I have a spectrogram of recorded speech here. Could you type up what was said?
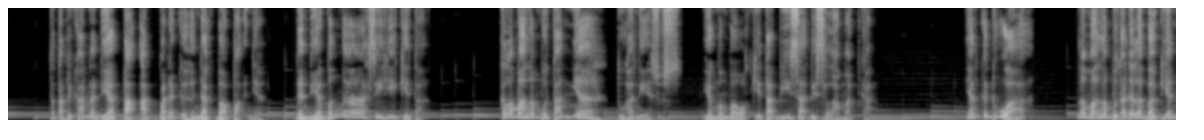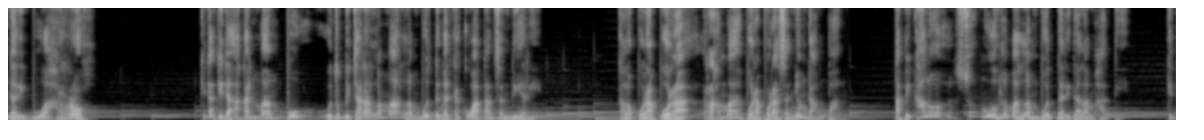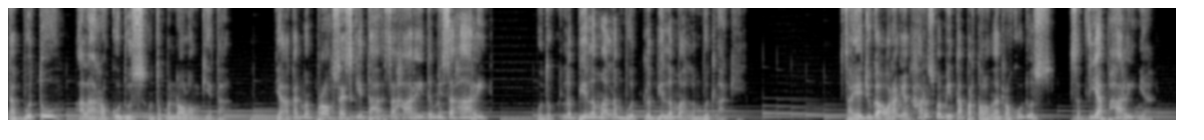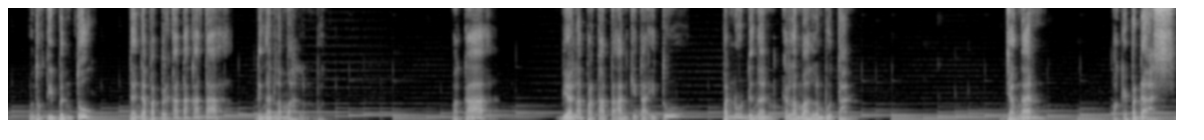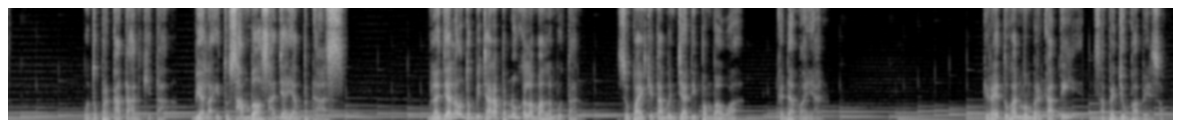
tetapi karena dia taat pada kehendak Bapaknya dan dia mengasihi kita. Kelemah lembutannya Tuhan Yesus yang membawa kita bisa diselamatkan. Yang kedua, lemah lembut adalah bagian dari buah roh. Kita tidak akan mampu untuk bicara lemah lembut dengan kekuatan sendiri. Kalau pura-pura ramah, pura-pura senyum gampang. Tapi kalau sungguh lemah lembut dari dalam hati, kita butuh Allah Roh Kudus untuk menolong kita yang akan memproses kita sehari demi sehari untuk lebih lemah lembut, lebih lemah lembut lagi. Saya juga orang yang harus meminta pertolongan Roh Kudus setiap harinya untuk dibentuk dan dapat berkata-kata dengan lemah lembut. Maka biarlah perkataan kita itu penuh dengan kelemah lembutan. Jangan pakai pedas untuk perkataan kita. Biarlah itu sambal saja yang pedas. Belajarlah untuk bicara penuh kelemah lembutan supaya kita menjadi pembawa kedamaian. Kiranya Tuhan memberkati. Sampai jumpa besok.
